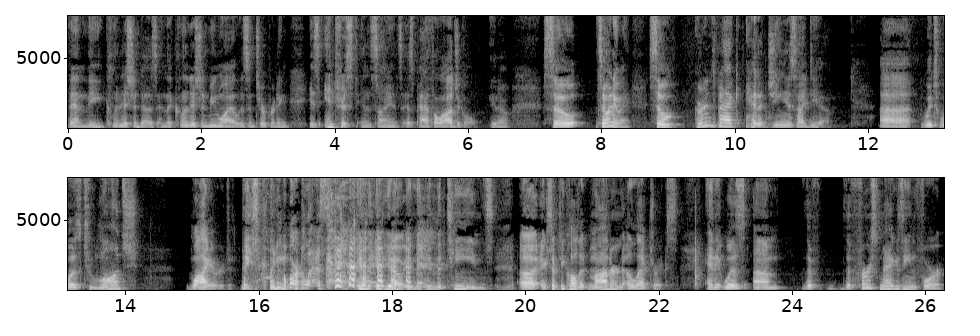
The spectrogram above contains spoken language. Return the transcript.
than the clinician does. And the clinician, meanwhile, is interpreting his interest in science as pathological, you know. So, so anyway, so Gernsback had a genius idea, uh, which was to launch Wired, basically, more or less, in, the, in you know, in the in the teens. Uh, except he called it Modern Electrics, and it was um, the the first magazine for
